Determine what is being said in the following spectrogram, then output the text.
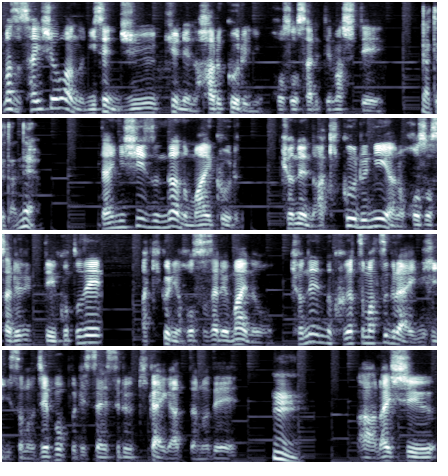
まず最初はあの2019年の春クールに放送されてまして、やってたね。第2シーズンがあのマイクール、去年の秋クールにあの放送されるっていうことで、秋クールに放送される前の去年の9月末ぐらいに その J-POP で出演する機会があったので、うん。あ来週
